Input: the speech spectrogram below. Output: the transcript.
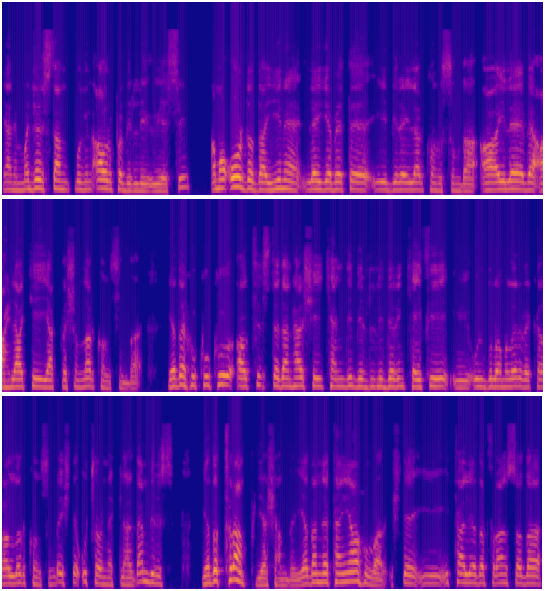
Yani Macaristan bugün Avrupa Birliği üyesi ama orada da yine LGBTİ bireyler konusunda, aile ve ahlaki yaklaşımlar konusunda ya da hukuku alt üst eden her şeyi kendi bir liderin keyfi e, uygulamaları ve kararları konusunda işte uç örneklerden birisi. Ya da Trump yaşandı ya da Netanyahu var. İşte e, İtalya'da, Fransa'da,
